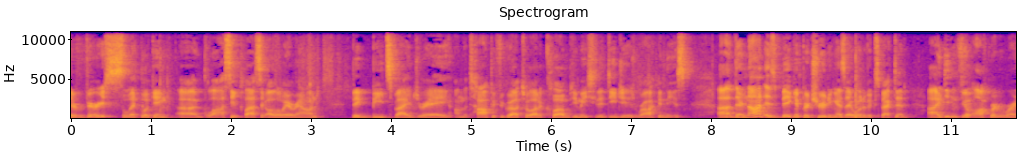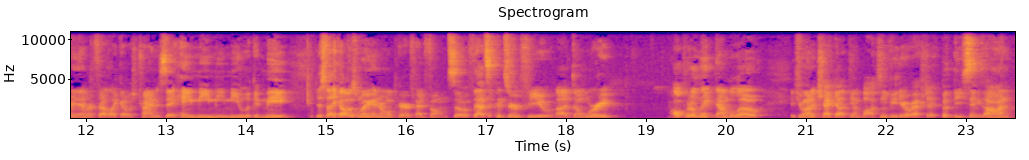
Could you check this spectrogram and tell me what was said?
They're very slick looking, uh, glossy plastic all the way around. Big Beats by Dre on the top. If you go out to a lot of clubs, you may see the DJs rocking these. Uh, they're not as big and protruding as I would have expected. I didn't feel awkward wearing them or felt like I was trying to say, hey, me, me, me, look at me. Just like I was wearing a normal pair of headphones. So if that's a concern for you, uh, don't worry. I'll put a link down below if you want to check out the unboxing video where actually I put these things on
